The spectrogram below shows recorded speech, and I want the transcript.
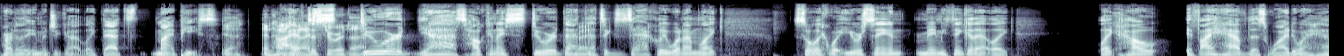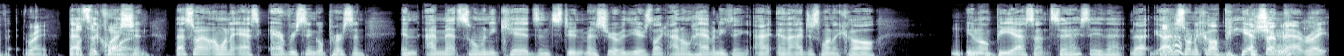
part of the image of god? Like that's my piece. Yeah. And how can i, steward that? steward yes how can i steward that? Right. that's exactly what i'm like. So like what you were saying made me think of that like like how if i have this why do i have it? Right. That's What's the for? question. That's why i want to ask every single person. And i met so many kids in student ministry over the years like i don't have anything. I, and i just want to call you know bs on say, i say that? No, i just want to call bs sure. on that right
